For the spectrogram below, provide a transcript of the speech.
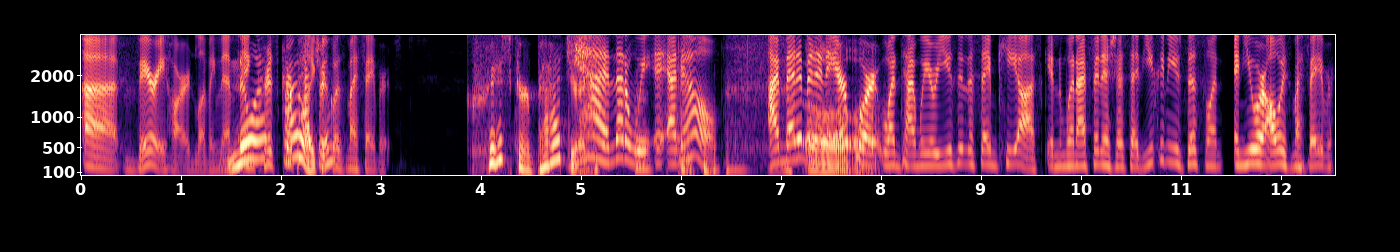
Uh, very hard loving them. No, and I- Chris I like Kirkpatrick was my favorite. Chris Kirkpatrick. Yeah, isn't that a we? I know. I met him in an Oh. airport one time. We were using the same kiosk, and when I finished, I said, "You can use this one," and you were always my favorite.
